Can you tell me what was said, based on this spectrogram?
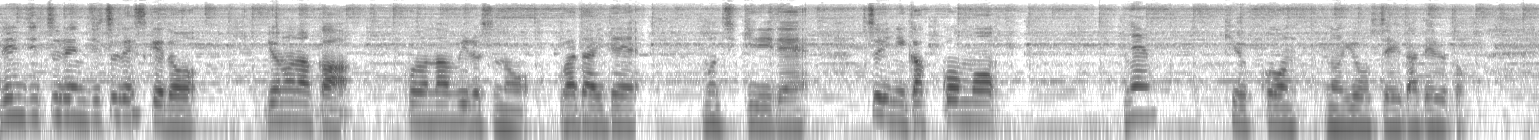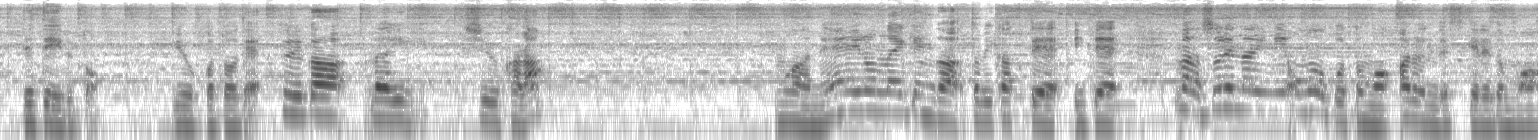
連日連日ですけど世の中コロナウイルスの話題で持ちきりでついに学校もね休校の要請が出ると出ているということでそれが来週からまあねいろんな意見が飛び交っていてまあそれなりに思うこともあるんですけれども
